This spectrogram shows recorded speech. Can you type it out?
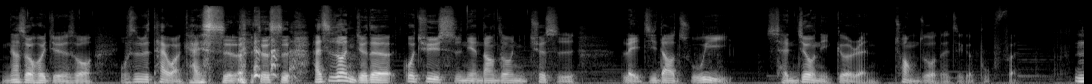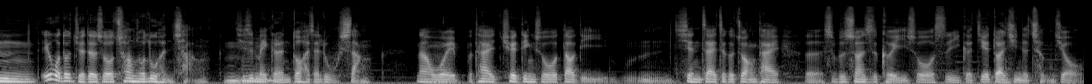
你那时候会觉得说，我是不是太晚开始了？就是还是说，你觉得过去十年当中，你确实累积到足以成就你个人创作的这个部分？嗯，因为我都觉得说创作路很长，其实每个人都还在路上。那我也不太确定说到底，嗯，现在这个状态，呃，是不是算是可以说是一个阶段性的成就？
